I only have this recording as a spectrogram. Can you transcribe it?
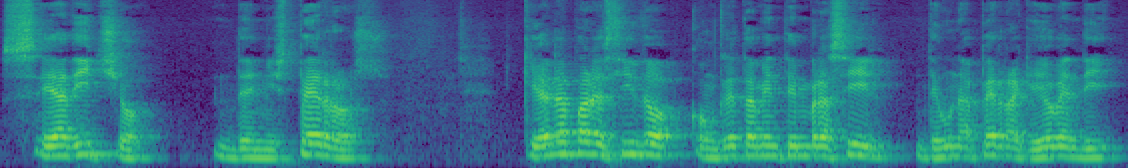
se ha dicho de mis perros que han aparecido concretamente en Brasil de una perra que yo vendí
